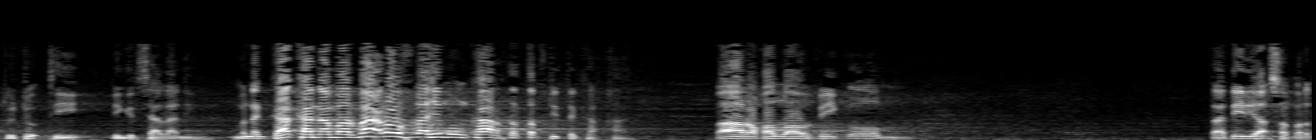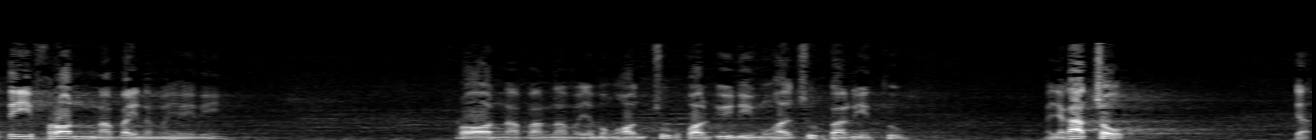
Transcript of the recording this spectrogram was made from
duduk di pinggir jalan ini. Menegakkan amar ma'ruf nahi mungkar tetap ditegakkan. Barakallahu fikum. Tadi tidak seperti front apa namanya ini? Front apa namanya menghancurkan ini, menghancurkan itu. Hanya kacau. Ya,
